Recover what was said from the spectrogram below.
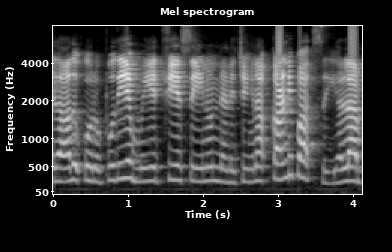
ஏதாவது ஒரு புதிய முயற்சியை செய்யணும்னு நினச்சிங்கன்னா கண்டிப்பாக செய்யலாம்.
